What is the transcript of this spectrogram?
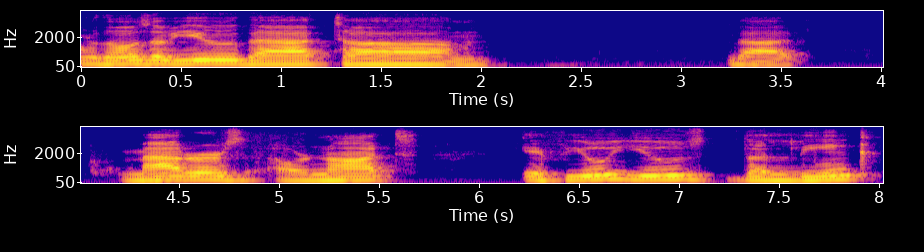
for those of you that um, that matters or not, if you use the link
